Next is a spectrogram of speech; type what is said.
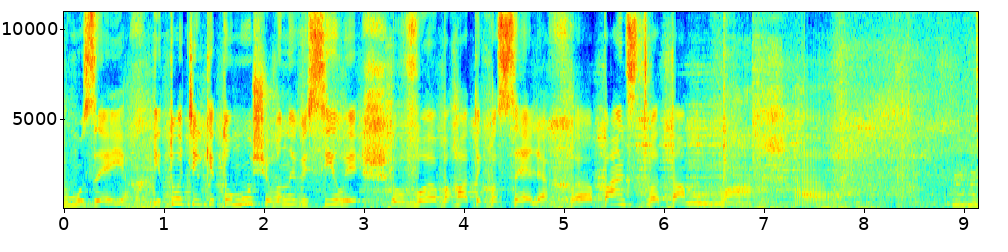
в музеях, і то тільки тому, що вони висіли в багатих оселях е, панства там. Угу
